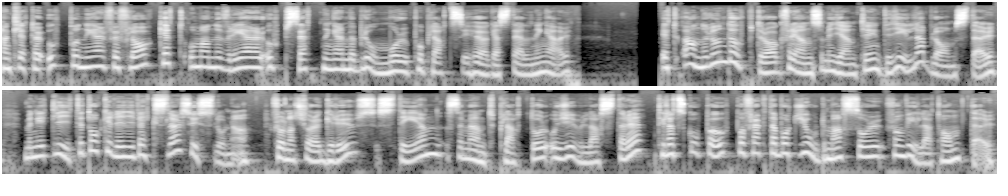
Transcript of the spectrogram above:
Han klättrar upp och ner för flaket och manövrerar uppsättningar med blommor på plats i höga ställningar. Ett annorlunda uppdrag för en som egentligen inte gillar blomster, men i ett litet åkeri växlar sysslorna. Från att köra grus, sten, cementplattor och hjullastare till att skopa upp och frakta bort jordmassor från villatomter.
